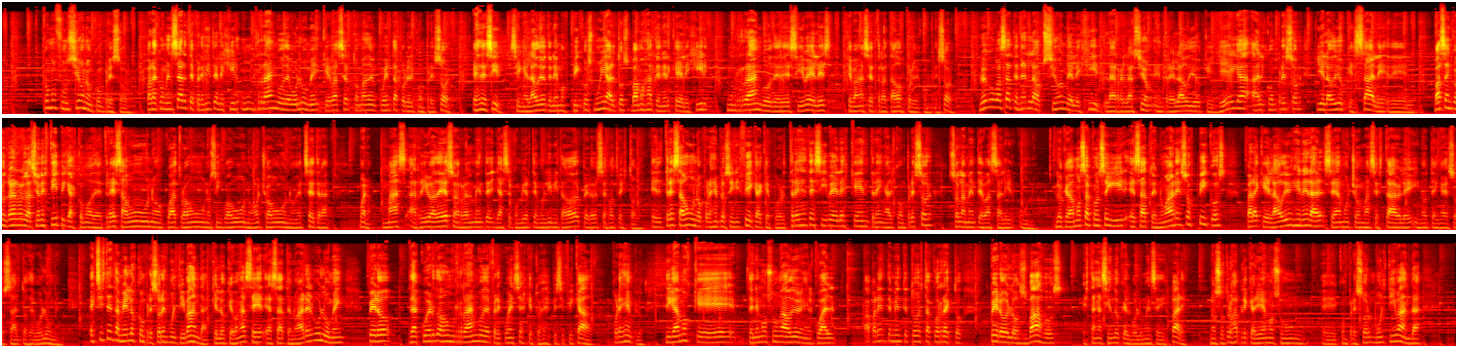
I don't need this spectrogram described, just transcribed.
¿Cómo funciona un compresor? Para comenzar te permite elegir un rango de volumen que va a ser tomado en cuenta por el compresor. Es decir, si en el audio tenemos picos muy altos, vamos a tener que elegir un rango de decibeles que van a ser tratados por el compresor. Luego vas a tener la opción de elegir la relación entre el audio que llega al compresor y el audio que sale de él. Vas a encontrar relaciones típicas como de 3 a 1, 4 a 1, 5 a 1, 8 a 1, etc bueno, más arriba de eso realmente ya se convierte en un limitador, pero esa es otra historia. El 3 a 1, por ejemplo, significa que por 3 decibeles que entren al compresor solamente va a salir 1. Lo que vamos a conseguir es atenuar esos picos para que el audio en general sea mucho más estable y no tenga esos saltos de volumen. Existen también los compresores multibanda, que lo que van a hacer es atenuar el volumen, pero de acuerdo a un rango de frecuencias que tú has especificado. Por ejemplo, digamos que tenemos un audio en el cual aparentemente todo está correcto, pero los bajos están haciendo que el volumen se dispare. Nosotros aplicaríamos un eh, compresor multibanda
